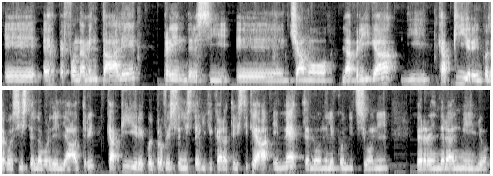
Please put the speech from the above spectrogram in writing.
è, è fondamentale prendersi eh, diciamo, la briga di capire in cosa consiste il lavoro degli altri, capire quel professionista di che caratteristiche ha e metterlo nelle condizioni per rendere al meglio,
